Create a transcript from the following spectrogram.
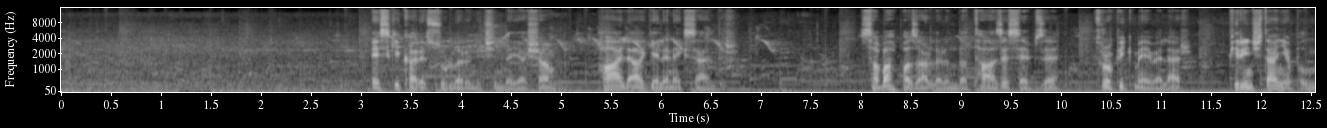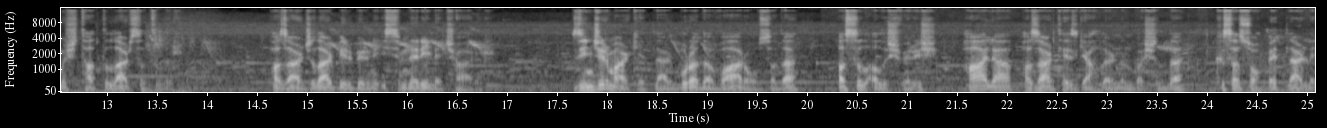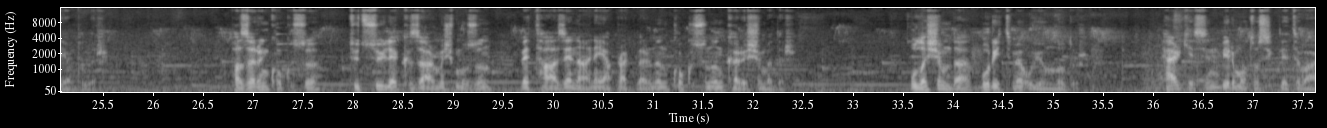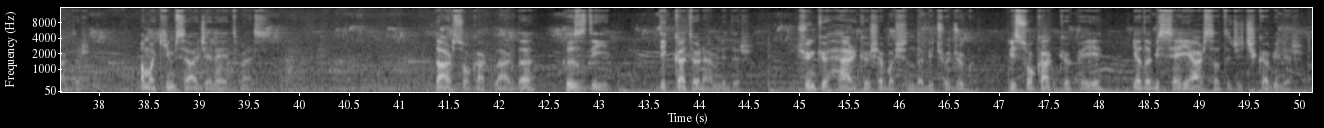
Eski kare surların içinde yaşam hala gelenekseldir. Sabah pazarlarında taze sebze, tropik meyveler, pirinçten yapılmış tatlılar satılır. Pazarcılar birbirini isimleriyle çağırır. Zincir marketler burada var olsa da asıl alışveriş hala pazar tezgahlarının başında kısa sohbetlerle yapılır. Pazarın kokusu tütsüyle kızarmış muzun ve taze nane yapraklarının kokusunun karışımıdır. Ulaşım da bu ritme uyumludur. Herkesin bir motosikleti vardır ama kimse acele etmez. Dar sokaklarda hız değil, dikkat önemlidir. Çünkü her köşe başında bir çocuk, bir sokak köpeği ya da bir seyyar satıcı çıkabilir.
